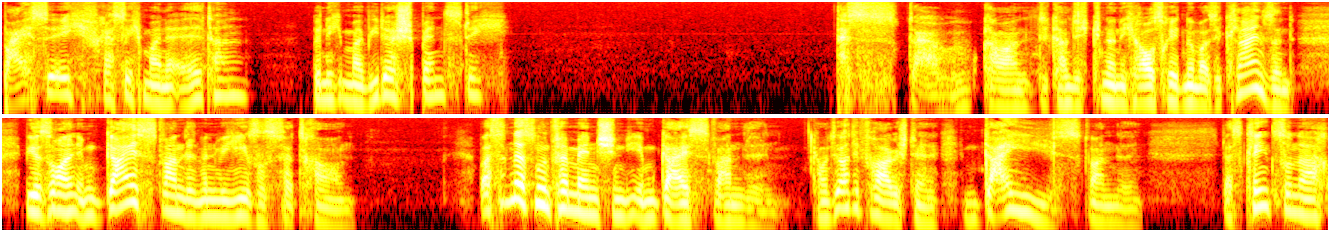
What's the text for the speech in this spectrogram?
beiße ich, fresse ich meine Eltern? Bin ich immer widerspenstig? Das, da kann man, die kann sich Kinder nicht rausreden, nur weil sie klein sind. Wir sollen im Geist wandeln, wenn wir Jesus vertrauen. Was sind das nun für Menschen, die im Geist wandeln? Kann man sich auch die Frage stellen. Im Geist wandeln. Das klingt so nach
